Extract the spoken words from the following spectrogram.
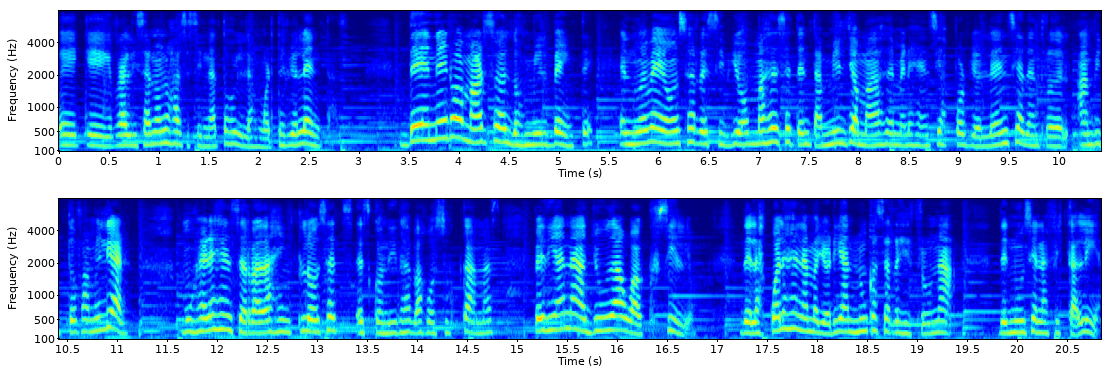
eh, que realizaron los asesinatos y las muertes violentas. De enero a marzo del 2020, el 911 recibió más de 70.000 llamadas de emergencias por violencia dentro del ámbito familiar. Mujeres encerradas en closets, escondidas bajo sus camas, pedían ayuda o auxilio, de las cuales en la mayoría nunca se registró una denuncia en la fiscalía.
